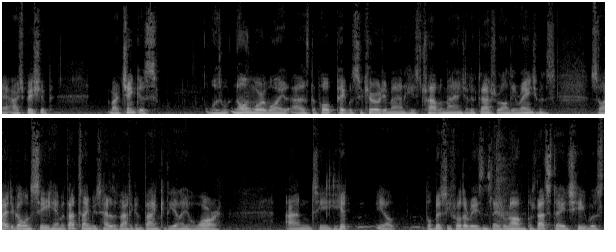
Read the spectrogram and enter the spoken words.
uh, Archbishop Marcinkus, was known worldwide as the Pope papal security man. His travel manager looked after all the arrangements. So I had to go and see him. At that time, he was head of the Vatican Bank, the IOR, and he hit, you know, publicity for other reasons later on. But at that stage, he was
